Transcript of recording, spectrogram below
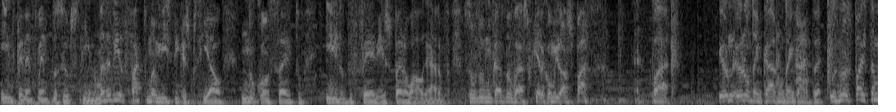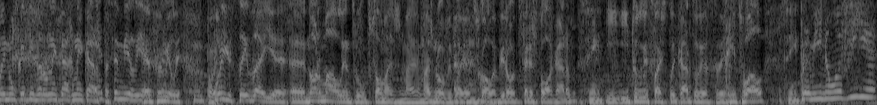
independentemente do seu destino. Mas havia de facto uma mística especial no conceito ir de férias para o Algarve. Sobretudo no caso do Vasco, que era como ir ao espaço. Pá, eu, eu não tenho carro, não tenho carta. Os meus pais também nunca tiveram nem carro nem carta. É de família. É de família. Pois. Por isso, a ideia eh, normal entre o pessoal mais, mais, mais novo e colega de escola ao- de férias para o Algarve Sim. E, e tudo isso vai explicar, todo esse ritual. Sim. Para mim não havia,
